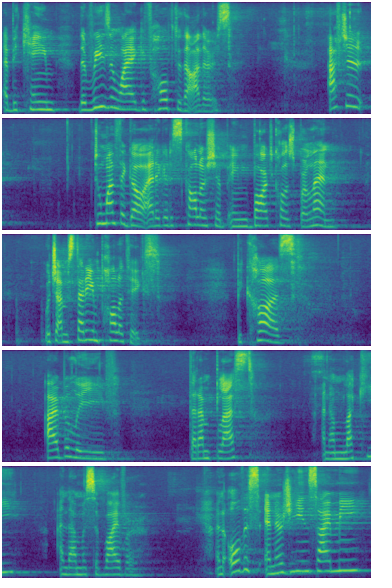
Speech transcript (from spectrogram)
I became the reason why I give hope to the others. After two months ago, I got a scholarship in Bard College Berlin, which I'm studying politics because I believe that I'm blessed and I'm lucky and I'm a survivor. And all this energy inside me,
